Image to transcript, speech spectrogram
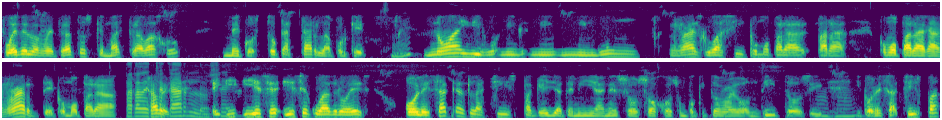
Fue de los retratos que más trabajo me costó captarla, porque Sí. no hay ni- ningún rasgo así como para, para, como para agarrarte, como para, Para ¿sabes? destacarlo, sí. Y, y ese, y ese cuadro es, o le sacas la chispa que ella tenía en esos ojos un poquito redonditos y, y con esa chispa,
